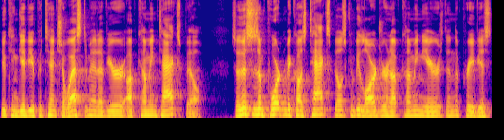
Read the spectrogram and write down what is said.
who can give you a potential estimate of your upcoming tax bill. So this is important because tax bills can be larger in upcoming years than the previous,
